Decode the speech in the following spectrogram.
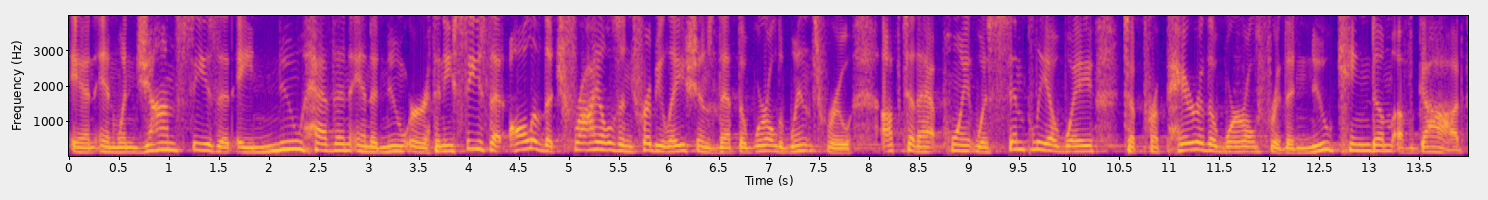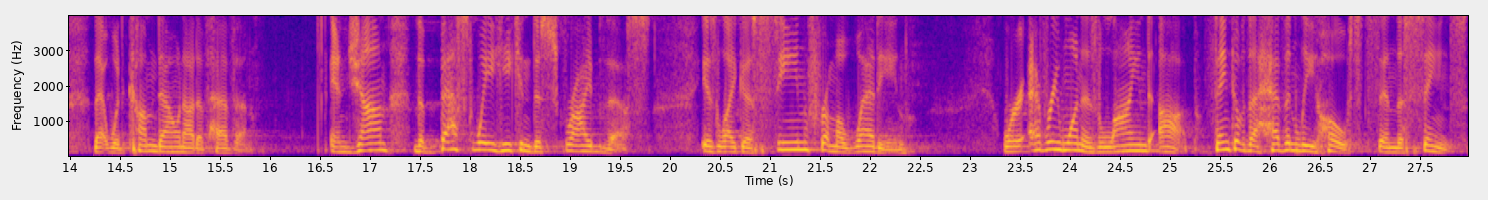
And, and when John sees it, a new heaven and a new earth, and he sees that all of the trials and tribulations that the world went through up to that point was simply a way to prepare the world for the new kingdom of God that would come down out of heaven. And John, the best way he can describe this is like a scene from a wedding where everyone is lined up. Think of the heavenly hosts and the saints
